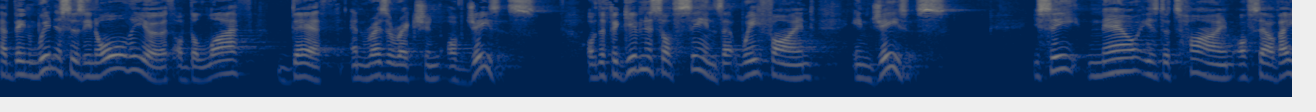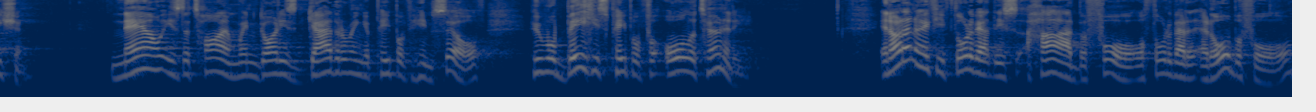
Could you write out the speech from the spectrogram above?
have been witnesses in all the earth of the life, death, and resurrection of Jesus, of the forgiveness of sins that we find in Jesus. You see, now is the time of salvation. Now is the time when God is gathering a people for himself who will be his people for all eternity. And I don't know if you've thought about this hard before or thought about it at all before,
